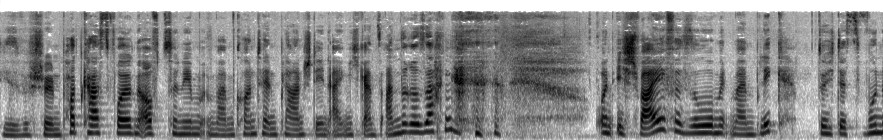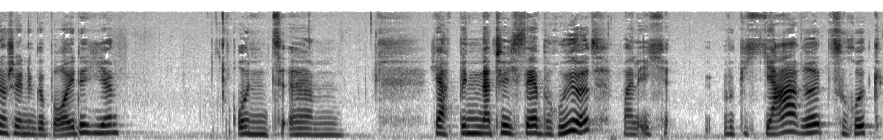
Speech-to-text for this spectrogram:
diese schönen Podcast-Folgen aufzunehmen. In meinem Contentplan stehen eigentlich ganz andere Sachen. Und ich schweife so mit meinem Blick durch das wunderschöne Gebäude hier und ähm, ja, bin natürlich sehr berührt, weil ich wirklich Jahre zurück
